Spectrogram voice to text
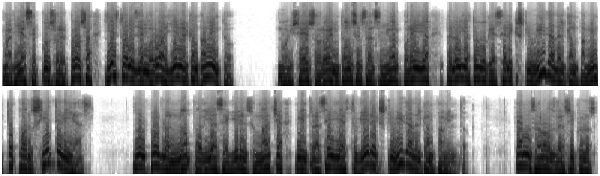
María se puso leprosa, y esto les demoró allí en el campamento. Moisés oró entonces al Señor por ella, pero ella tuvo que ser excluida del campamento por siete días y el pueblo no podía seguir en su marcha mientras ella estuviera excluida del campamento. Leamos ahora los versículos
